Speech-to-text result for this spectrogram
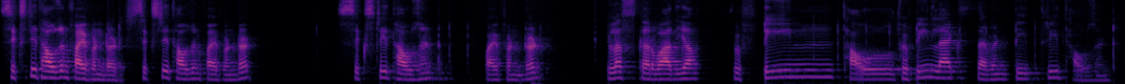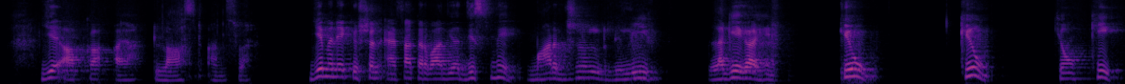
sixty thousand five hundred sixty thousand five hundred sixty thousand five hundred plus करवा दिया fifteen thou fifteen lakh seventy three thousand ये आपका आया लास्ट आंसर ये मैंने क्वेश्चन ऐसा करवा दिया जिसमें मार्जिनल रिलीफ लगेगा ही क्यों? क्यों? क्योंकि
